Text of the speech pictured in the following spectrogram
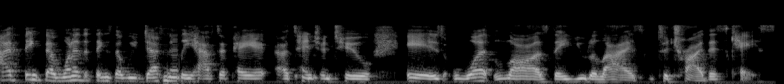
I think that one of the things that we definitely have to pay attention to is what laws they utilize to try this case.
